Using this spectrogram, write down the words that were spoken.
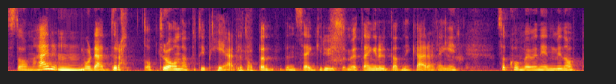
stående her, Mm. hvor det er dratt opp trådene på typ hele toppen. Den ser grusom ut. Det er en grunn til at den ikke er her lenger. Så kommer venninnen min opp,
